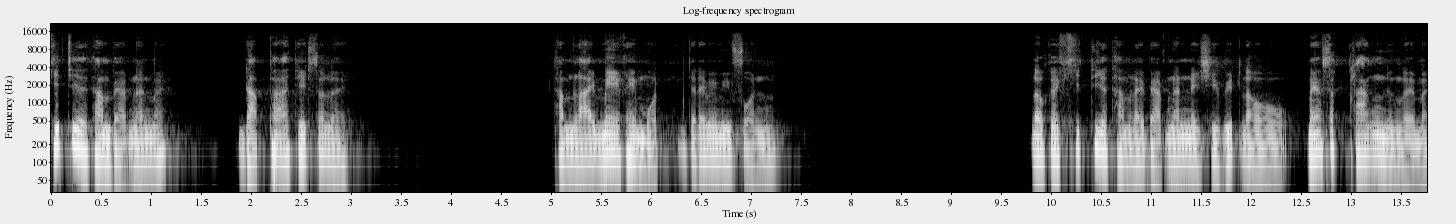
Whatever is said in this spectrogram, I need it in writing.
คิดที่จะทำแบบนั้นไหม ดับพระอาทิตย์ซะเลยทำลายเมฆให้หมด จะได้ไม่มีฝน เราเคยคิดที่จะทำอะไรแบบนั้นในชีวิตเราแม้สักครั้งหนึ่งเลยไหม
